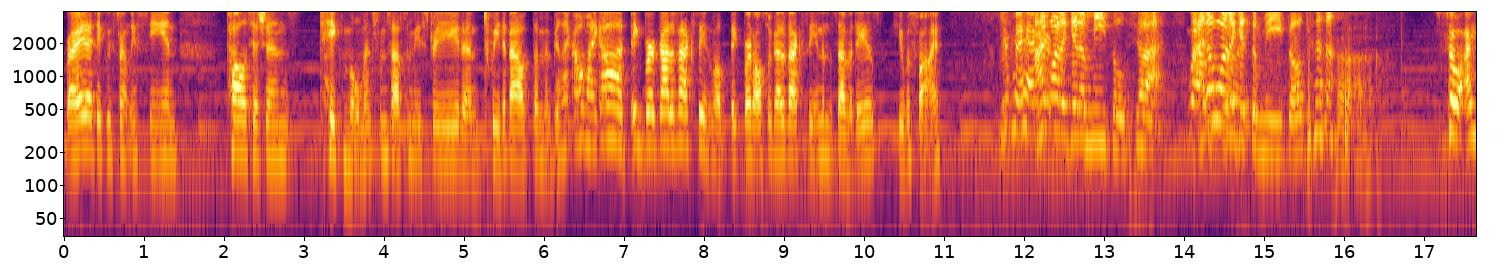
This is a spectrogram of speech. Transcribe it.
right? I think we've certainly seen politicians take moments from Sesame Street and tweet about them and be like, oh my God, Big Bird got a vaccine. Well, Big Bird also got a vaccine in the 70s. He was fine. You're gonna have I want to get a measles shot. I don't want to get the measles. So I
